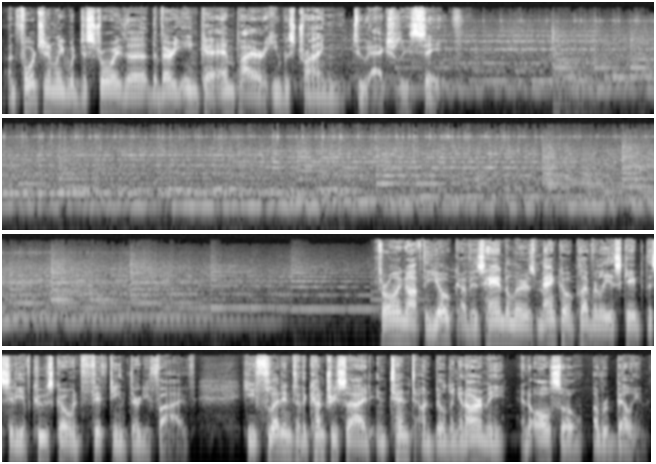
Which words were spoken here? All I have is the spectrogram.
unfortunately, would destroy the, the very Inca empire he was trying to actually save. Throwing off the yoke of his handlers, Manco cleverly escaped the city of Cusco in 1535. He fled into the countryside intent on building an army and also a rebellion.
